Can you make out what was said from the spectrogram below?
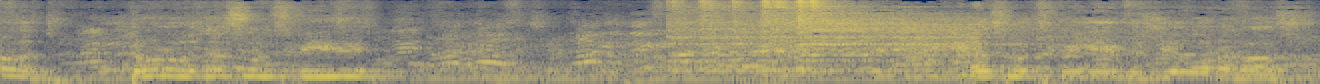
Donald. Donald, this one's for you. This one's for you because you're one of us.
